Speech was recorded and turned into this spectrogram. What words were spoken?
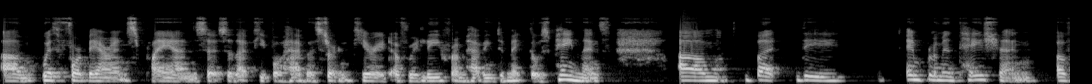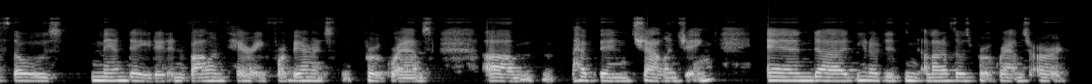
um, with forbearance plans so, so, that people have a certain period of relief from having to make those payments. Um, but the implementation of those mandated and voluntary forbearance programs um, have been challenging. And, uh, you know, a lot of those programs are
